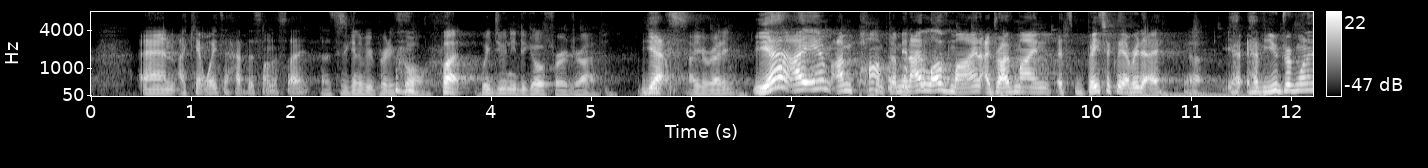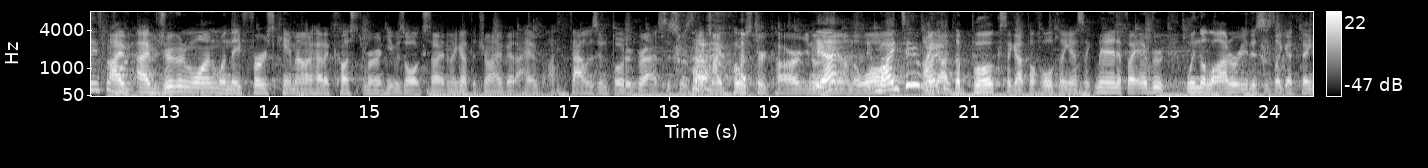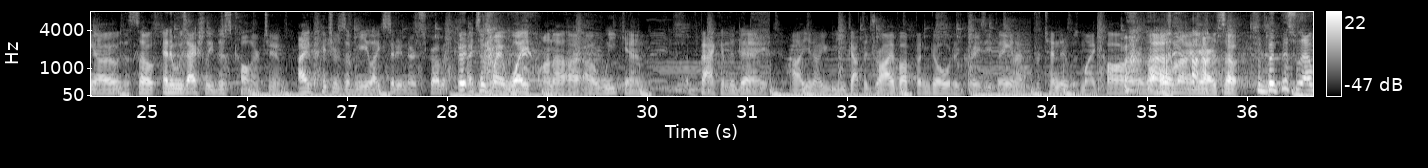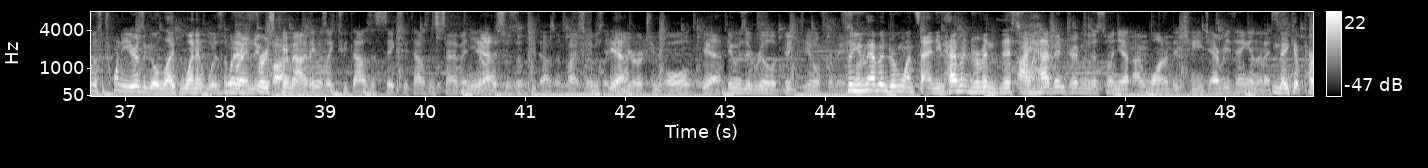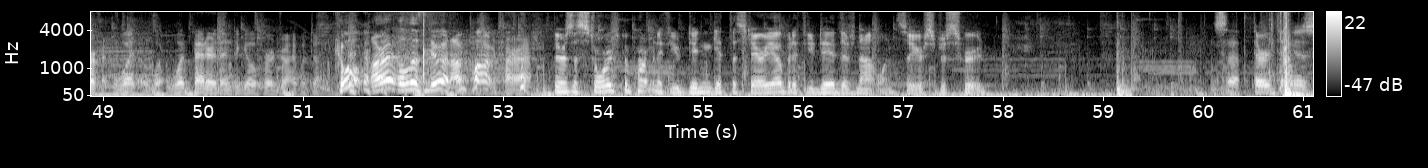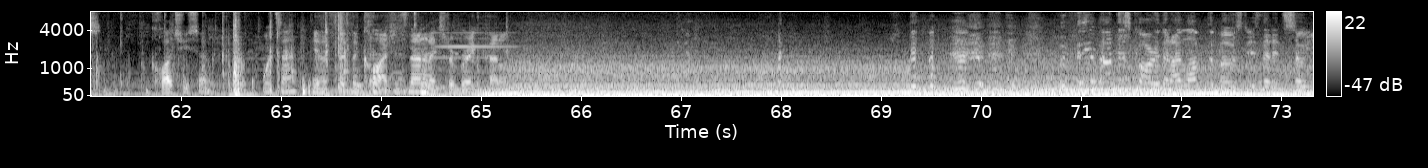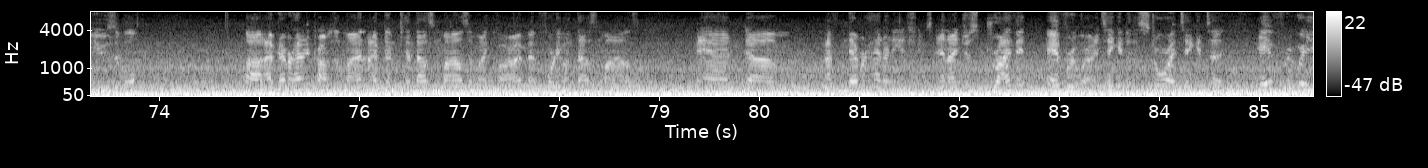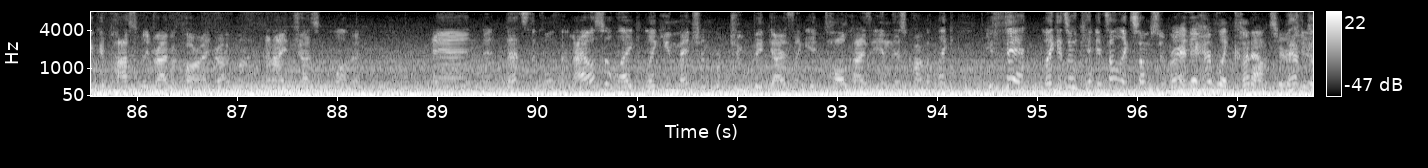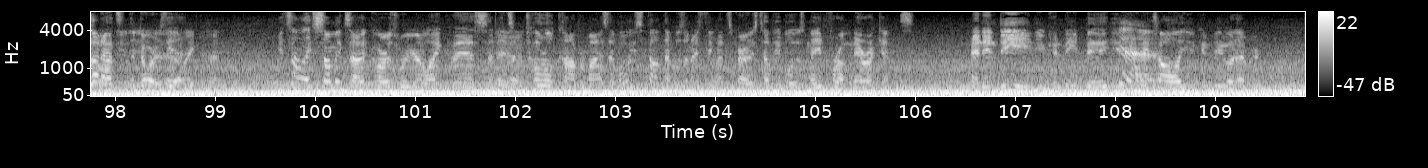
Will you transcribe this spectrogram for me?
And I can't wait to have this on the site. This is going to be pretty cool. but we do need to go for a drive. Yes. Are you ready? Yeah, I am. I'm pumped. I mean, I love mine. I drive mine. It's basically every day. Yeah. Yeah, Have you driven one of these before? I've, I've driven one when they first came out. I had a customer and he was all excited and I got to drive it. I have a thousand photographs. This was like my poster card, you know, what I mean, on the wall. mine too, I got too. the books. I got the whole thing. I was like, man, if I ever win the lottery, this is like a thing. I so and it was actually this color too. I have pictures of me like sitting there scrubbing. I took my wife on a, a weekend back in the day. Uh, you know, you, you got to drive up and go to a crazy thing, and I pretended it was my car, the whole nine yards. So So, but this was that was 20 years ago, like when it was a when brand it new first car. came out, I think it was like 2006, 2007. You know, Yeah. this was in 2005, so it was like Yeah. a year or two old. Yeah. It was a real big deal for me. So you I- haven't driven one, and you haven't driven this one. I yet. haven't driven this one yet. I wanted to change everything, and then I said, Make it perfect. What, what, what better than to go for a drive with Doug? Cool. All right. Well, let's do it. I'm pumped. All right. There's a storage compartment if you didn't get the stereo, but if you did, there's not one. So you're just screwed. So that third thing is clutch, you said? What's that? Yeah, the, the clutch. It's not an extra brake pedal. The thing about this car that I love the most is that it's so usable. Uh, I've never had any problems with mine. I've done 10,000 miles in my car. I'm at 41,000 miles, and um, I've never had any issues. And I just drive it everywhere. I take it to the store. I take it to everywhere you could possibly drive a car. I drive mine, and I just love it. That's the cool thing. I also like, like you mentioned, we're two big guys, like tall guys in this car, but like you fit. Like it's okay. It's not like some super. Yeah, they have like cutouts here. They have too. cutouts in the doors, yeah. Like that. It's not like some exotic cars where you're like this and it's a total compromise. I've always felt that was a nice thing about this car. I always tell people it was made for Americans. And indeed, you can be big, you can Yeah. be tall, you can be whatever.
